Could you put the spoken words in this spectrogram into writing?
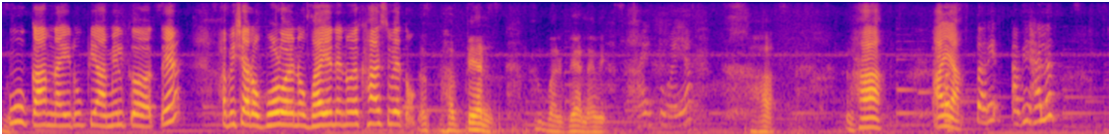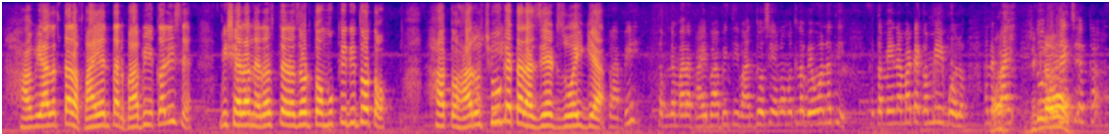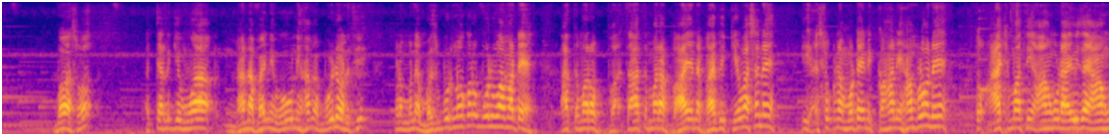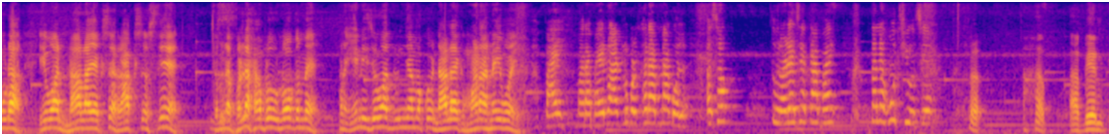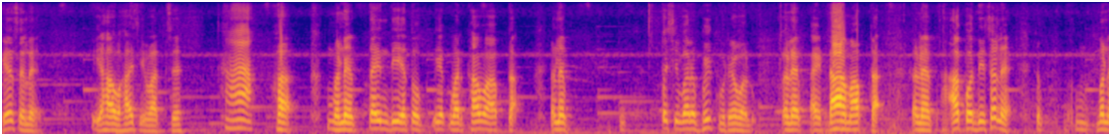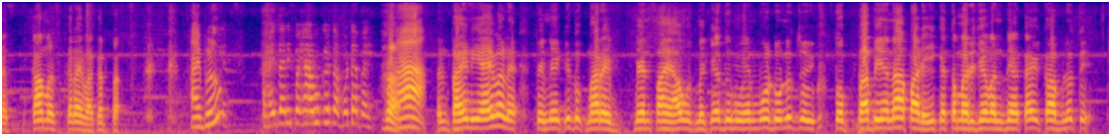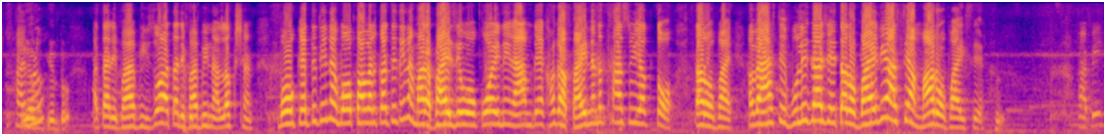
હું કામ ના એ રૂપિયા મિલકત એ આ બિચારો ભોળો એનો ભાઈ એને નો એક હાંસવે તો. બેન મારી બેન આવી. હા. હા. આયા. તારી આવી હાલત? આવી હાલત તારા ભાઈ ને તારા ભાભી કરી છે. બિચારાને રસ્તે રઝડતો મૂકી દીધો તો. હા તો હારું છું કે તારા જેઠ જોઈ ગયા. ભાભી તમને મારા ભાઈ ભાભી થી વાંધો છે એનો મતલબ એવો નથી કે તમે એના માટે ગમે બોલો. અને ભાઈ તું. રડે છે બસ હો. અત્યાર લગી હું આ નાના ભાઈની વહુની સામે બોલ્યો નથી પણ મને મજબૂર ન કરો બોલવા માટે. આ તમારો આ તમારા ભાઈ અને ભાભી કેવા છે ને? એ અશોકના મોઢે એની કહાની સાંભળો ને. તો આંખમાંથી આહુડા આવી જાય આહુડા. એવા નાલાયક છે રાક્ષસ છે. તમને ભલે સાંભળવું ન ગમે પણ એની જેવા દુનિયામાં કોઈ નાલાયક માણસ નહીં હોય. ભાઈ મારા ભાઈનું આટલું પણ ખરાબ ના બોલે. અશોક તું રડે છે કા ભાઈ? તને શું થયું છે? હા, હા, આ બેન કહે છે ને એ હાવ સાચી વાત છે. હા. હા મને ત્રણ દીએ તો એકવાર ખાવા આપતા અને પછી મારે ભૂખ્યું રહેવાનું. અને ડામ આપતા. અને આખો દી છે ને મને કામ જ કરાવ્યા કરતા. સાંભળ્યું ભાઈ તારી પાસે આવું કરતા મોટા ભાઈ. હા. અને ભાઈની આવ્યા ને તો મેં કીધું કે મારે બેન પાસે આવું જ મેં કીધું હું એનું મોઢું નથી જોયું. તો ભાભી એ ના પાડે એ કે તમારી જેવાનું ત્યાં કાંઈ કામ નથી. એમ કીધું. આ ભાભી, જો આ ભાભીના લક્ષણ. બહુ કહેતી હતી ને, બહુ પાવર કરતી હતી ને, મારા ભાઈ જેવો કોઈ નહીં આમ તે ખગા ભાઈને નથી થાસવી શકતો તારો ભાઈ. હવે આજથી ભૂલી જાજે તારો ભાઈ નહીં આજથી આ મારો ભાઈ છે. ભાભી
